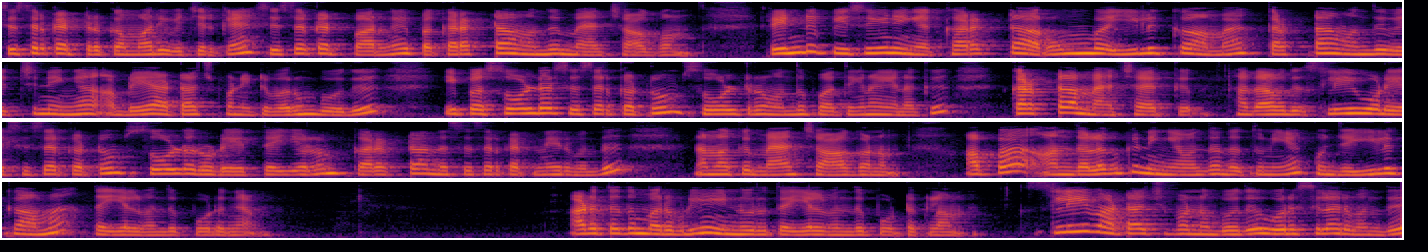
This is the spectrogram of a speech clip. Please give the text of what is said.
சிசர் கட் இருக்க மாதிரி வச்சுருக்கேன். சிசர் கட் பாருங்கள் இப்போ கரெக்டாக வந்து மேட்ச் ஆகும். ரெண்டு பீஸையும் நீங்கள் கரெக்டாக ரொம்ப இழுக்காமல் கரெக்டாக வந்து வச்சு நீங்கள் அப்படியே அட்டாச் பண்ணிட்டு வரும்போது இப்போ ஷோல்டர் சிசர் கட்டும் ஷோல்டரும் வந்து பார்த்திங்கன்னா எனக்கு கரெக்டாக மேட்ச் ஆயிருக்கு. அதாவது ஸ்லீவோடைய சிசர் கட்டும் ஷோல்டருடைய தையலும் கரெக்டாக அந்த சிசர் கட் நேர் வந்து நமக்கு மேட்ச் ஆகணும். அப்போ அந்த அளவுக்கு நீங்கள் வந்து அந்த துணியை கொஞ்சம் இழுக்காமல் தையல் வந்து போடுங்க. அடுத்தது மறுபடியும் இன்னொரு தையல் வந்து போட்டுக்கலாம். ஸ்லீவ் அட்டாச் பண்ணும்போது ஒரு சிலர் வந்து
